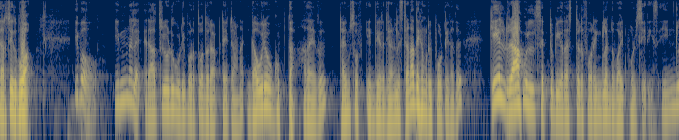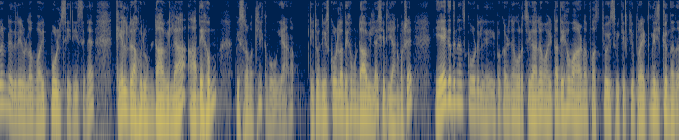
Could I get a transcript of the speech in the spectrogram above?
ചർച്ച ചെയ്തു പോവാം. ഇപ്പോൾ ഇന്നലെ രാത്രിയോടുകൂടി പുറത്തു വന്നൊരു അപ്ഡേറ്റാണ്. ഗൗരവ് ഗുപ്ത അതായത് ടൈംസ് ഓഫ് ഇന്ത്യയുടെ ജേർണലിസ്റ്റാണ് അദ്ദേഹം റിപ്പോർട്ട് ചെയ്യുന്നത് K L Rahul set to be arrested for England white ball series ഇംഗ്ലണ്ടിനെതിരെയുള്ള വൈറ്റ് ബോൾ സീരീസിന് കെ എൽ രാഹുൽ ഉണ്ടാവില്ല. അദ്ദേഹം വിശ്രമത്തിലേക്ക് പോവുകയാണ്. ടി ട്വന്റി സ്കോഡിൽ അദ്ദേഹം ഉണ്ടാവില്ല ശരിയാണ്. പക്ഷേ ഏകദിന സ്കോഡിൽ ഇപ്പോൾ കഴിഞ്ഞ കുറച്ച് കാലമായിട്ട് അദ്ദേഹമാണ് ഫസ്റ്റ് ചോയ്സ് വിക്കറ്റ് കീപ്പറായിട്ട് നിൽക്കുന്നത്.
